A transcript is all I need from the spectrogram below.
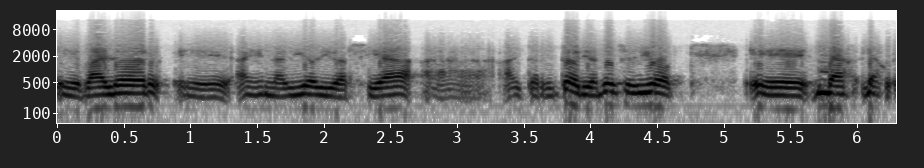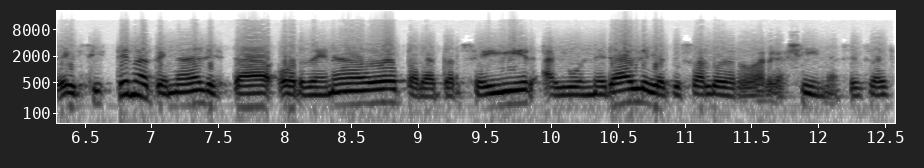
eh, valor eh, en la biodiversidad al territorio. Entonces digo, eh, el sistema penal está ordenado para perseguir al vulnerable y acusarlo de robar gallinas. Esa es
